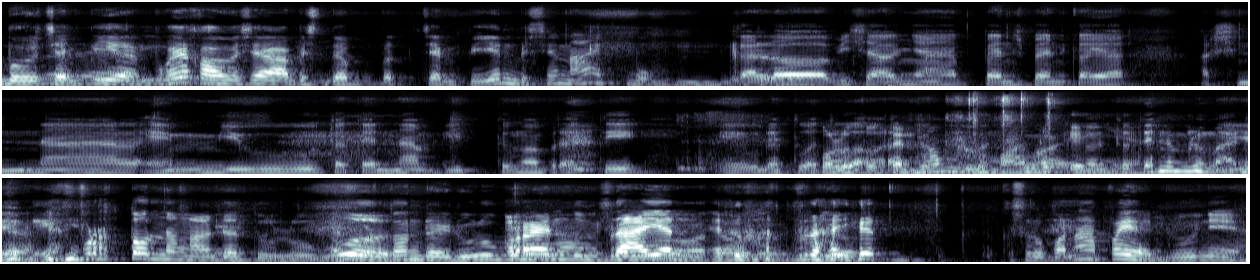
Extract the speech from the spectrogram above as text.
baru champion. Iya. Pokoknya kalau misalnya habis dapet champion, biasanya naik, Bung. Gitu. kalau misalnya fans-fans kayak Arsenal, MU, Tottenham itu mah berarti eh, udah tua-tua Kalau orang Tottenham belum ada kayaknya. Tottenham belum ada Iya. kayaknya. Everton yang ada tuh loh Everton dari dulu keren tuh Brian Edward. Brian Kesurupan apa ya dulunya ya?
